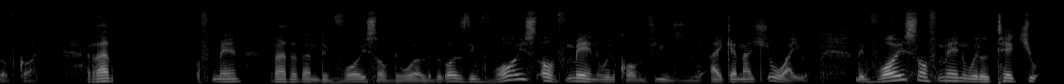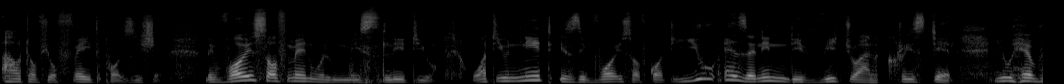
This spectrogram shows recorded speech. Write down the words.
of God rather than of men rather than the voice of the world because the voice of men will confuse you. I can assure you. The voice of men will take you out of your faith position. The voice of men will mislead you. What you need is the voice of God. You, as an individual Christian, you have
